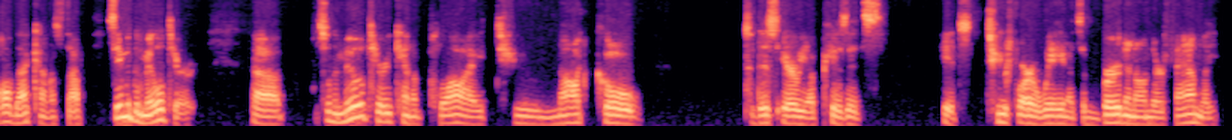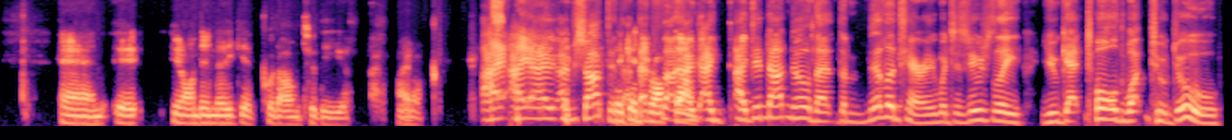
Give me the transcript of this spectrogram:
all that kind of stuff. Same with the military. Uh, so the military can apply to not go to this area because it's it's too far away and it's a burden on their family, and it you know and then they get put onto the I don't I, I, I am shocked at that. I, I, I did not know that the military, which is usually you get told what to do,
